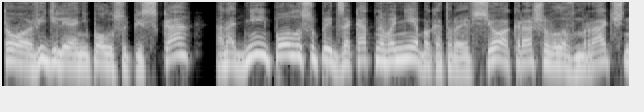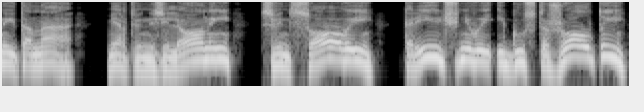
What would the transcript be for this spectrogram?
то видели они полосу песка, а над ней полосу предзакатного неба, которое все окрашивало в мрачные тона — мертвенно-зеленый, свинцовый, коричневый и густо-желтый,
